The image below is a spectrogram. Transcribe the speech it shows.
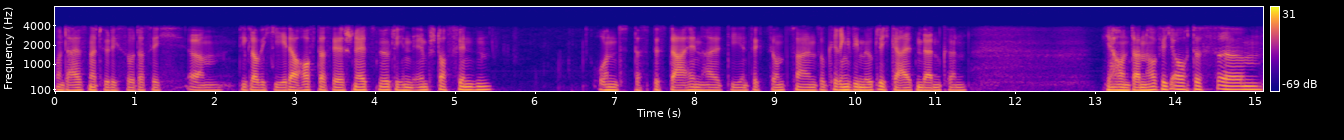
Und da ist natürlich so, dass ich, ähm, wie glaube ich jeder hofft, dass wir schnellstmöglich einen Impfstoff finden und dass bis dahin halt die Infektionszahlen so gering wie möglich gehalten werden können. Ja, und dann hoffe ich auch, dass ähm,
